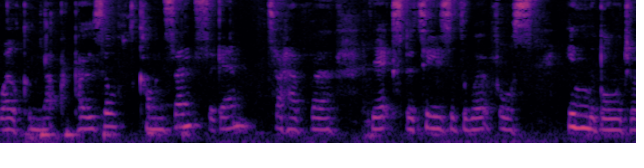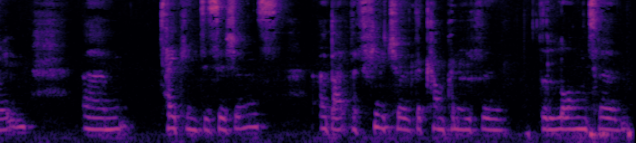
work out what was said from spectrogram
welcome that proposal. It's common sense again to have uh, the expertise of the workforce in the boardroom, um, taking decisions about the future of the company for the long term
